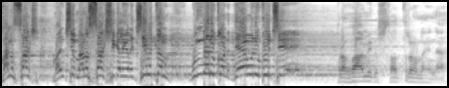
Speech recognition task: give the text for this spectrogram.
మనస్సాక్షి మంచి మనస్సాక్షి కలిగిన జీవితం ఉందనుకోండి దేవుని గురించి. ప్రభా మీకు స్తోత్రం నాయన.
